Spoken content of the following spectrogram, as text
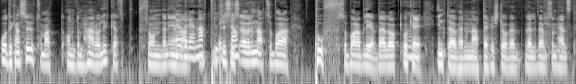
och det kan se ut som att om de här har lyckats från den ena... Över en natt liksom. Precis, över en natt så bara poff så bara blev det. Eller okej, okay, mm. inte över en natt, det förstår väl, väl vem som helst.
